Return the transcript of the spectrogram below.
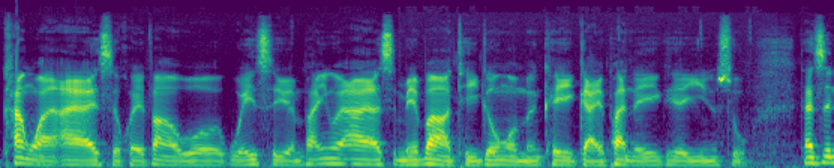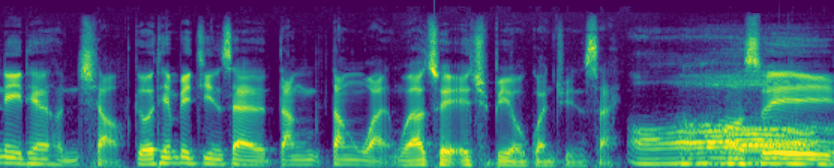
看完 IS 回放，我维持原判，因为 IS 没办法提供我们可以改判的一些因素。但是那一天很巧，隔天被禁赛的当当晚，我要吹 HBO 冠军赛哦，所以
